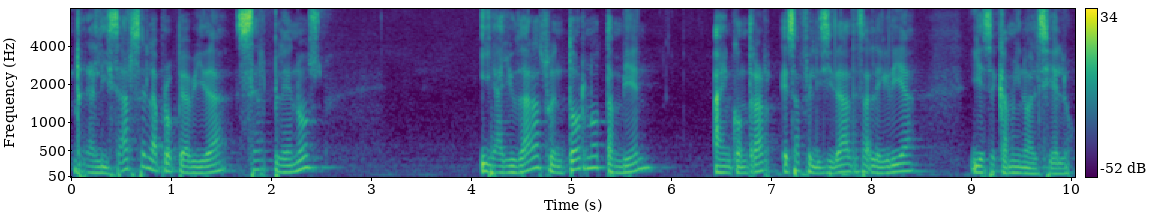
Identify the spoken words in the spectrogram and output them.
realizarse en la propia vida, ser plenos y ayudar a su entorno también a encontrar esa felicidad, esa alegría y ese camino al cielo.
